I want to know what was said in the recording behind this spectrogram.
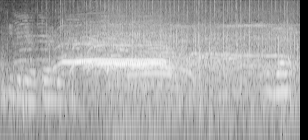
to keep it here for everyone. 不要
